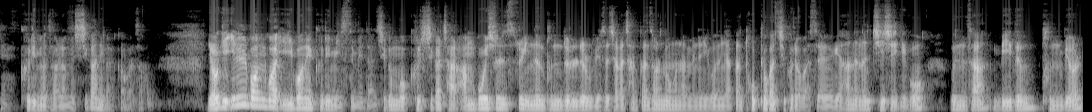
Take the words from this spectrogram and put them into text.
예, 그리면서 하려면 시간이 갈까 봐서. 여기 1번과 2번의 그림이 있습니다. 지금 뭐 글씨가 잘 안 보이실 수 있는 분들을 위해서 제가 잠깐 설명을 하면 이거는 약간 도표같이 그려봤어요. 여기 하나는 지식이고 은사, 믿음, 분별,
